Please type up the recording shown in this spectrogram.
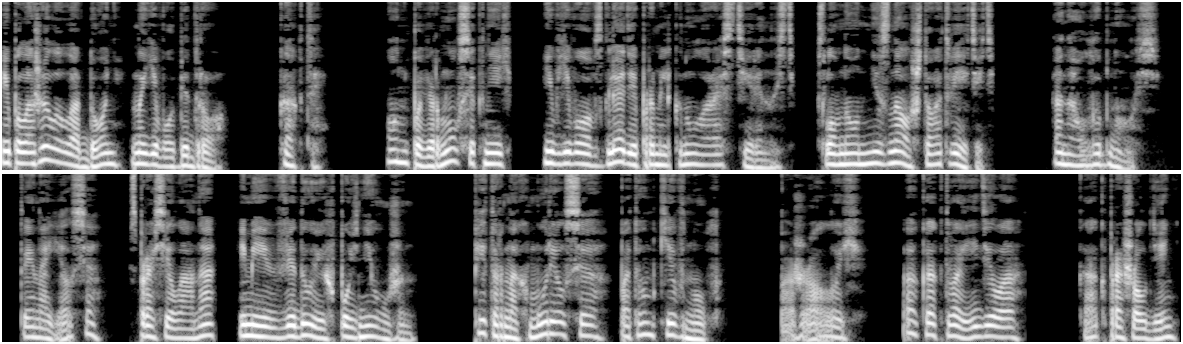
и положила ладонь на его бедро. «Как ты?» Он повернулся к ней, и в его взгляде промелькнула растерянность, словно он не знал, что ответить. Она улыбнулась. «Ты наелся?» — спросила она, имея в виду их поздний ужин. Питер нахмурился, потом кивнул. «Пожалуй. А как твои дела? Как прошел день?»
